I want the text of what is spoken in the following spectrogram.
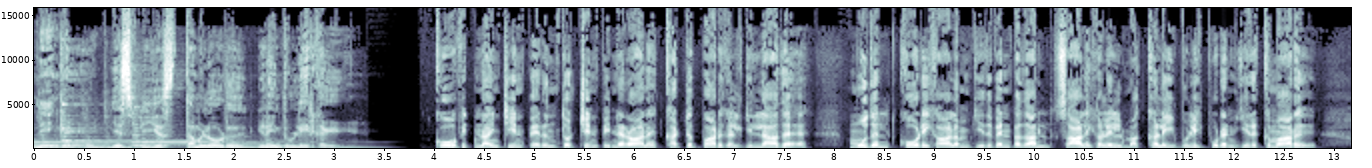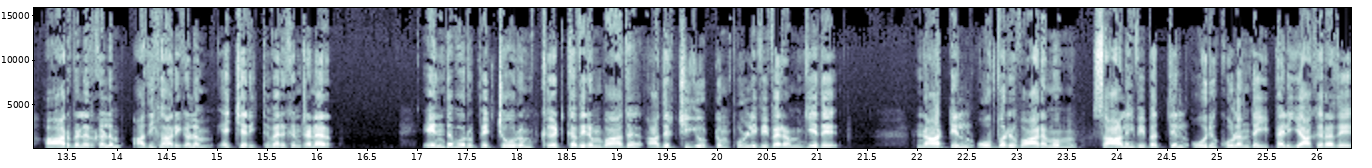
நீங்கள் எஸ்பிஎஸ் தமிழோடு இணைந்துள்ளீர்கள். கோவிட் நைன்டீன் பெருந்தொற்றின் பின்னரான கட்டுப்பாடுகள் இல்லாத முதல் கோடைகாலம் இதுவென்பதால் சாலைகளில் மக்களை விழிப்புடன் இருக்குமாறு ஆர்வலர்களும் அதிகாரிகளும் எச்சரித்து வருகின்றனர். எந்தவொரு பெற்றோரும் கேட்க விரும்பாத அதிர்ச்சியூட்டும் புள்ளி விவரம் இது நாட்டில் ஒவ்வொரு வாரமும் சாலை விபத்தில் ஒரு குழந்தை பலியாகிறது.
